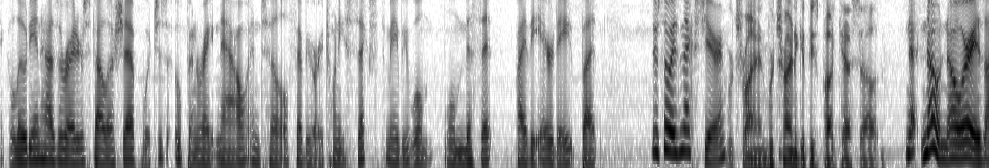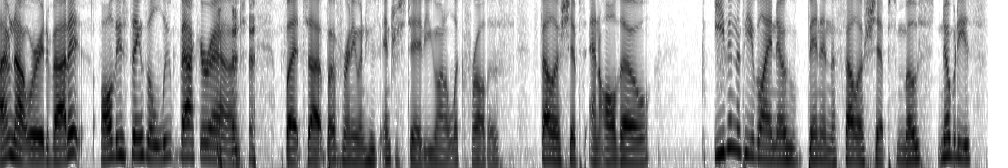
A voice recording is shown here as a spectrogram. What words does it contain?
Nickelodeon has a writers fellowship, which is open right now until February 26th. Maybe we'll we'll miss it by the air date, but there's always next year. We're trying. We're trying to get these podcasts out. No, no, no worries. I'm not worried about it. All these things will loop back around. but uh, but for anyone who's interested, you want to look for all those fellowships. And although even the people I know who've been in the fellowships, most nobody's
